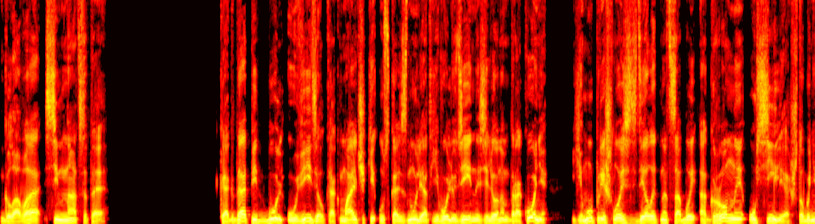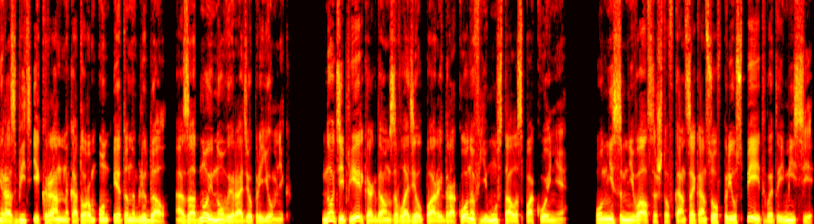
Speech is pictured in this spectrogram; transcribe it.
Глава 17 Когда Питбуль увидел, как мальчики ускользнули от его людей на зеленом драконе, ему пришлось сделать над собой огромные усилия, чтобы не разбить экран, на котором он это наблюдал, а заодно и новый радиоприемник. Но теперь, когда он завладел парой драконов, ему стало спокойнее. Он не сомневался, что в конце концов преуспеет в этой миссии,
